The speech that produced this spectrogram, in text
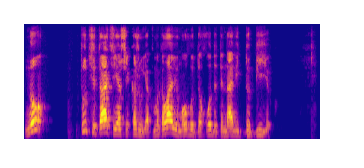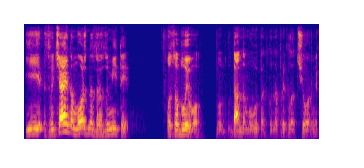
Ну, тут ситуація, я ще кажу, як в Миколаєві можуть доходити навіть до бійок. І, звичайно, можна зрозуміти, особливо ну, в даному випадку, наприклад, чорних.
